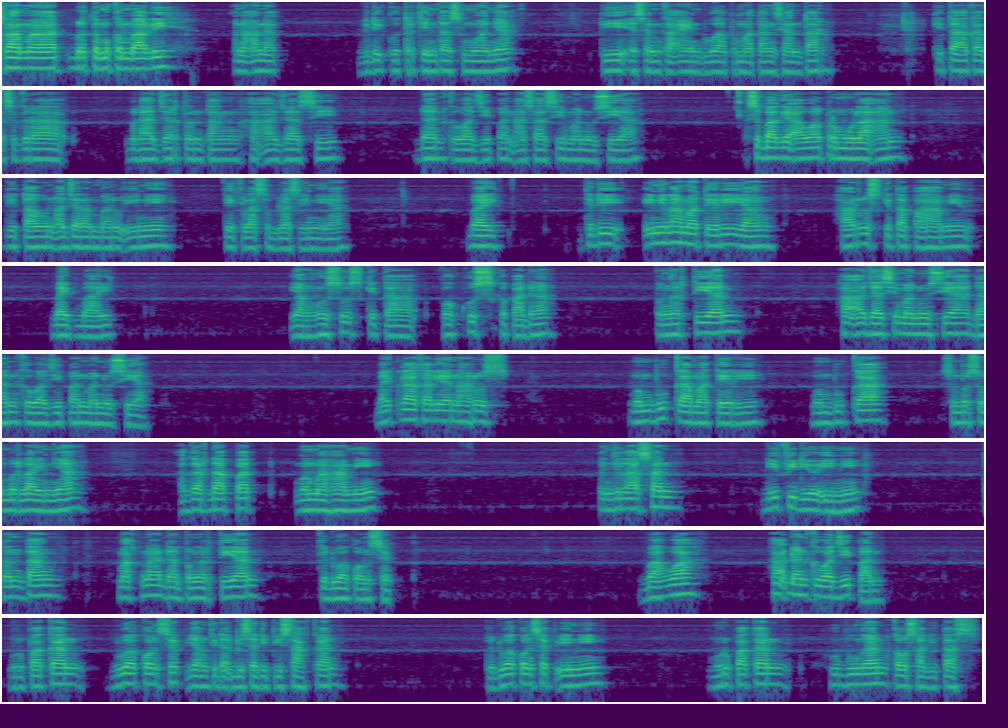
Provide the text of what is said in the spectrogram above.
Selamat bertemu kembali anak-anak didikku tercinta semuanya di SMKN 2 Pematang Siantar. Kita akan segera belajar tentang hak ajasi dan kewajiban asasi manusia sebagai awal permulaan di tahun ajaran baru ini di kelas 11 ini ya. Baik, jadi inilah materi yang harus kita pahami baik-baik yang khusus kita fokus kepada pengertian hak ajasi manusia dan kewajiban manusia. Baiklah kalian harus membuka materi, membuka sumber-sumber lainnya agar dapat memahami penjelasan di video ini tentang makna dan pengertian kedua konsep. Bahwa hak dan kewajiban merupakan dua konsep yang tidak bisa dipisahkan. Kedua konsep ini merupakan hubungan kausalitas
